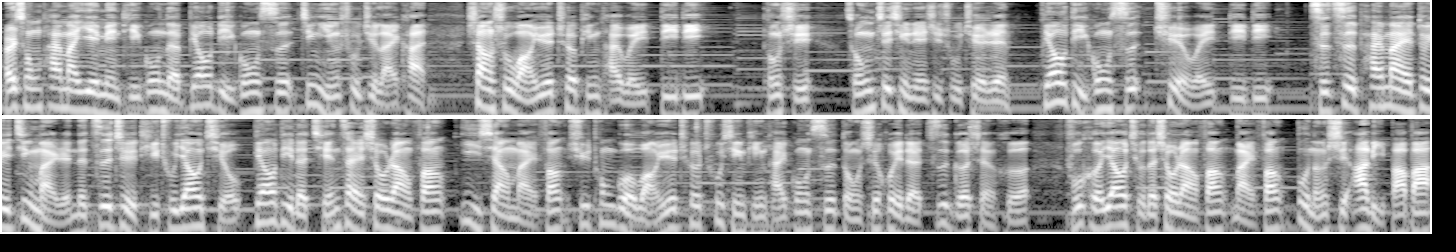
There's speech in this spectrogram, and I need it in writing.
而从拍卖页面提供的标的公司经营数据来看，上述网约车平台为滴滴。同时，从知情人士处确认，标的公司确为滴滴。此次拍卖对竞买人的资质提出要求，标的的潜在受让方、意向买方需通过网约车出行平台公司董事会的资格审核，符合要求的受让方、买方不能是阿里巴巴、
